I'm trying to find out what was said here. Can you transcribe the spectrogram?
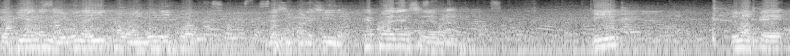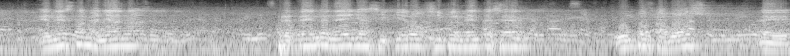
que tienen alguna hija o algún hijo desaparecido. ¿Qué pueden celebrar? Y lo que en esta mañana pretenden ellas, y quiero simplemente ser un portavoz de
